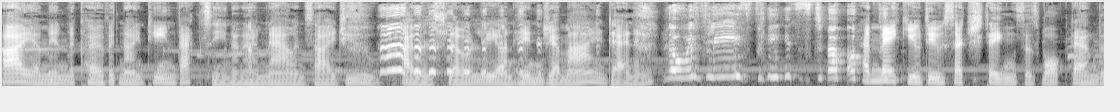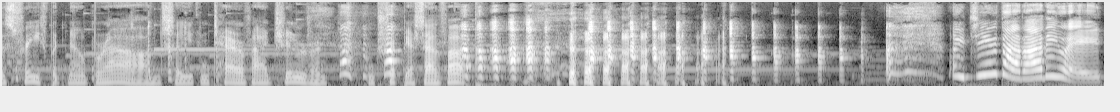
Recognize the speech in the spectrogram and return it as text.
I am in the COVID 19 vaccine and I'm now inside you. I will slowly unhinge your mind, Annie. No, please, please stop. And make you do such things as walk down the street with no bra on so you can terrify children and trip yourself up. I do that anyway.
